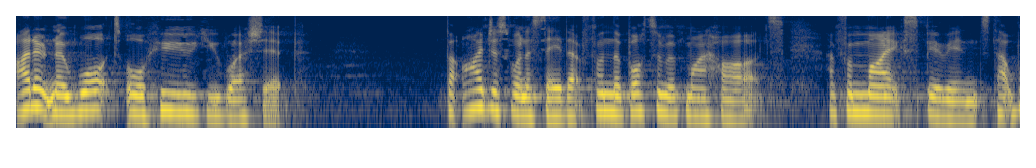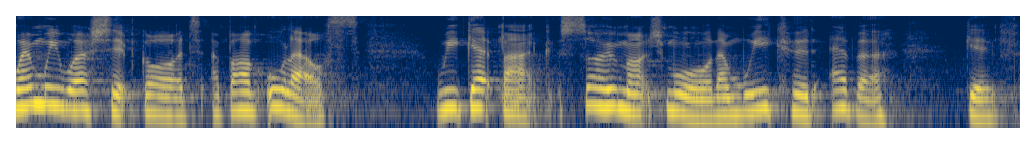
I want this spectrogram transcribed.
I don't know what or who you worship. But I just want to say that from the bottom of my heart and from my experience, that when we worship God above all else, we get back so much more than we could ever give.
